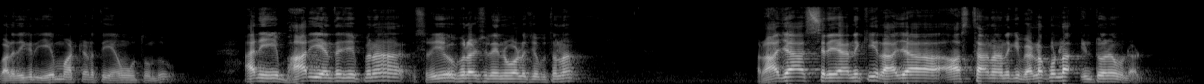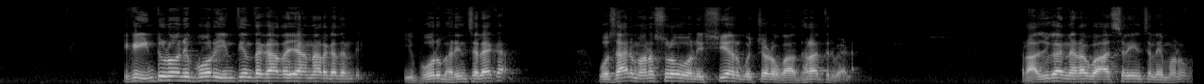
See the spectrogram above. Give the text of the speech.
వాళ్ళ దగ్గర ఏం మాట్లాడితే ఏమవుతుందో అని భార్య ఎంత చెప్పినా శ్రేయోభిలాషులైన వాళ్ళు చెబుతున్నా రాజాశ్రయానికి రాజా ఆస్థానానికి వెళ్ళకుండా ఇంట్లోనే ఉన్నాడు. ఇక ఇంటిలోని పోరు ఇంతింత కాదయ్యా అన్నారు కదండి. ఈ పోరు భరించలేక ఓసారి మనస్సులో ఓ నిశ్చయానికి వచ్చాడు ఒక అర్ధరాత్రి వేళ. రాజుగారిని ఎలాగో ఆశ్రయించలేం మనం.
